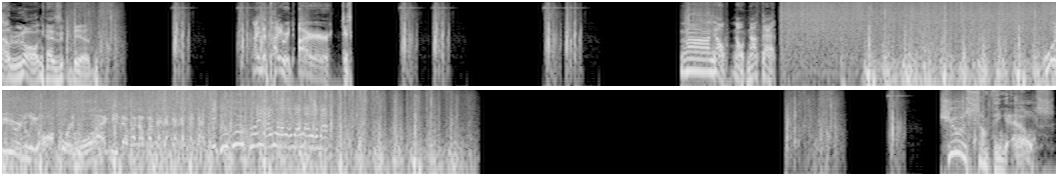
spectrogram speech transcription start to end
How long has it been? I'm a pirate. Arr! Just. Uh, no, no, not that. Weirdly awkward. Choose something else.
